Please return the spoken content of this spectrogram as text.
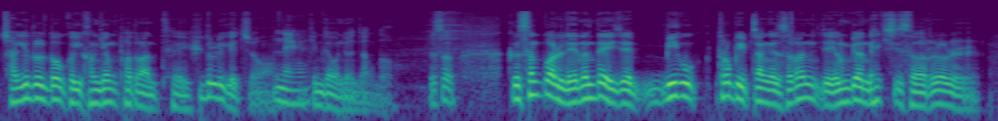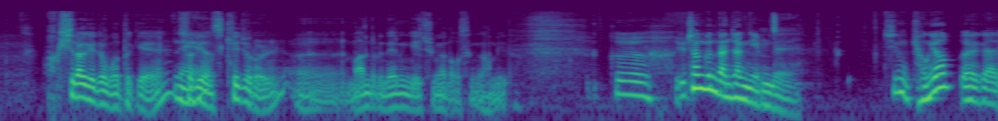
자기들도 거의 강경파들한테 휘둘리겠죠. 네. 김정은 위원장도. 그래서 그 성과를 내는데 이제 미국 트럼프 입장에서는 이제 영변 핵시설을 확실하게 좀 어떻게 네. 처리한 스케줄을 어, 만들어내는 게 중요하다고 생각합니다. 그 유창근 단장님 네. 지금 경협 어, 그러니까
